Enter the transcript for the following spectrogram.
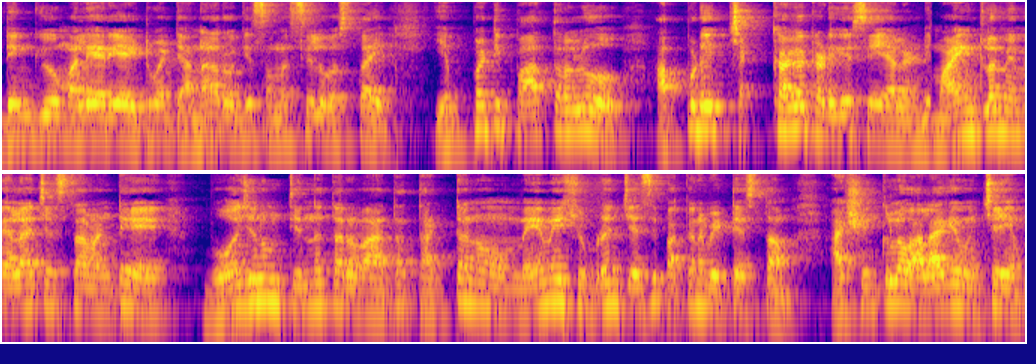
డెంగ్యూ మలేరియా ఇటువంటి అనారోగ్య సమస్యలు వస్తాయి. ఎప్పటి పాత్రలు అప్పుడే చక్కగా కడిగేసేయాలండి. మా ఇంట్లో మేము ఎలా చేస్తామంటే భోజనం తిన్న తర్వాత తట్టను మేమే శుభ్రం చేసి పక్కన పెట్టేస్తాం. ఆ షింకులో అలాగే ఉంచేయం.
